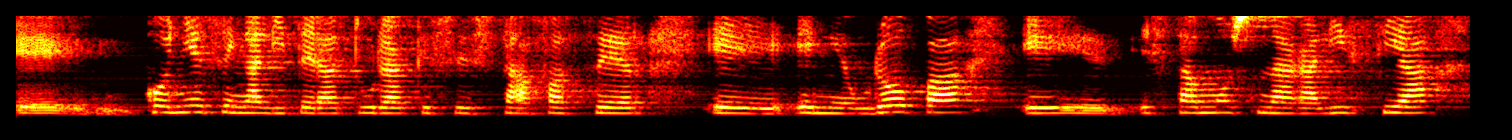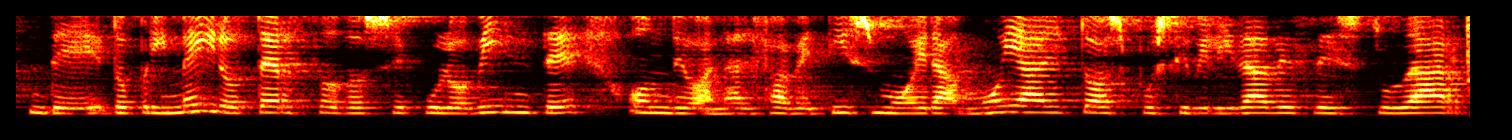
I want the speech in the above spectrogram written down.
eh, coñecen a literatura que se está a facer eh, en Europa eh, estamos na Galicia de, do primeiro terzo do século XX onde o analfabetismo era moi alto as posibilidades de estudar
